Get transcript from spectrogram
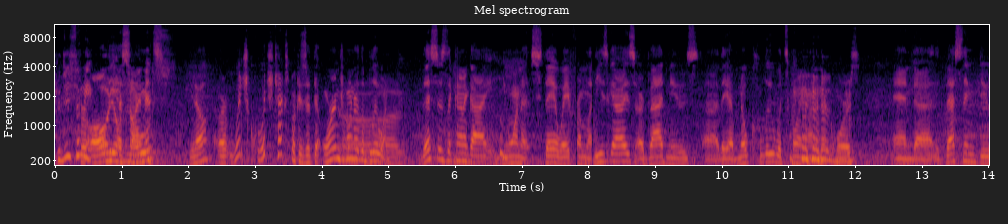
Could you send for me all, the your assignments?" notes? You know, or which which textbook is it? The orange one or the blue Uh, one? This is the kind of guy you want to stay away from. Like these guys are bad news. Uh, they have no clue what's going on in their course, and uh, the best thing to do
